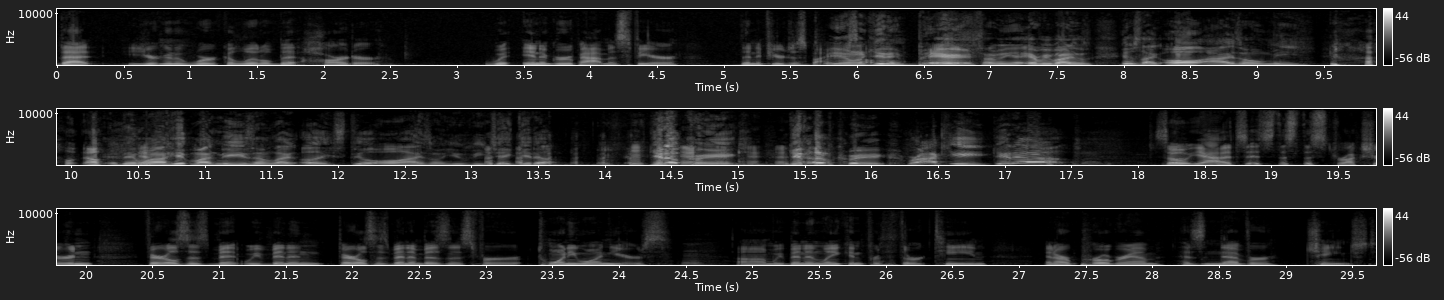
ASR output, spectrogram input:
that you're going to work a little bit harder wi- in a group atmosphere than if you're just by You yourself. don't get embarrassed. I mean, everybody was. It was like all eyes on me. Oh, And then when I hit my knees, I'm like, oh, it's still all eyes on you, VJ. Get up, get up, Craig. Get up, Craig. Rocky, get up. So yeah, it's it's this the structure and Farrell's has been we've been in Farrell's has been in business for 21 years. Um, we've been in Lincoln for 13, and our program has never changed.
